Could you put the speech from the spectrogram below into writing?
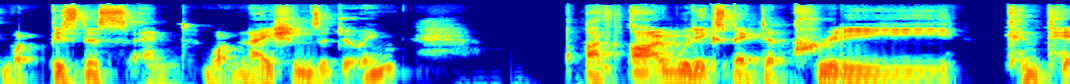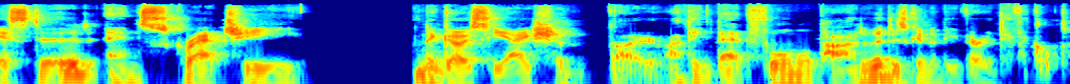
what business and what nations are doing, I, I would expect a pretty contested and scratchy negotiation, though. I think that formal part of it is going to be very difficult.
